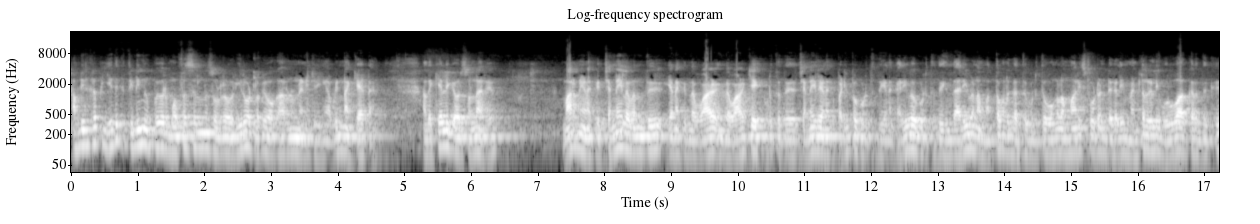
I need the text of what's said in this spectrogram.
அப்படி இருக்கிறப்ப எதுக்கு திடீர்னு போய் ஒரு மொஃபசல்னு சொல்கிற ஒரு ஈரோட்டில் போய் உட்காரணும்னு நினைக்கிறீங்க? அப்படின்னு நான் கேட்டேன். அந்த கேள்விக்கு அவர் சொன்னார் மாறன் எனக்கு சென்னையில் வந்து எனக்கு இந்த வாழ் இந்த வாழ்க்கையை கொடுத்தது சென்னையில் எனக்கு படிப்பை கொடுத்தது எனக்கு அறிவை கொடுத்தது இந்த அறிவை நான் மற்றவங்களுக்கு கற்றுக் கொடுத்து உங்களை மாதிரி ஸ்டூடெண்ட்டுகளையும் மென்டர்களையும் உருவாக்குறதுக்கு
